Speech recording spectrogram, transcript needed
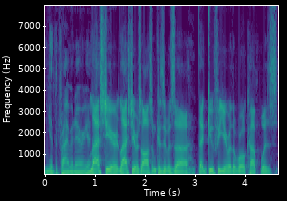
you get the private area. Last year, last year was awesome because it was uh, that goofy year where the World Cup was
